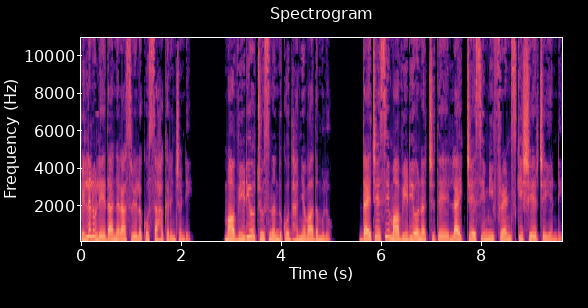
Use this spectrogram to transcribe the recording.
పిల్లలు లేదా నిరాశ్రయులకు సహకరించండి. మా వీడియో చూసినందుకు ధన్యవాదములు. దయచేసి మా వీడియో నచ్చితే లైక్ చేసి మీ ఫ్రెండ్స్కి షేర్ చెయ్యండి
